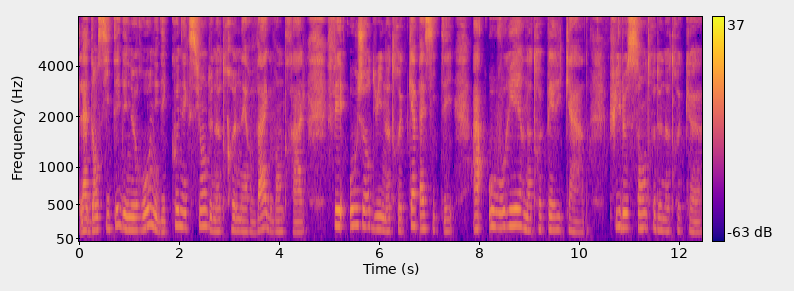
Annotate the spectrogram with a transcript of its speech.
La densité des neurones et des connexions de notre nerf vague ventral fait aujourd'hui notre capacité à ouvrir notre péricarde, puis le centre de notre cœur,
